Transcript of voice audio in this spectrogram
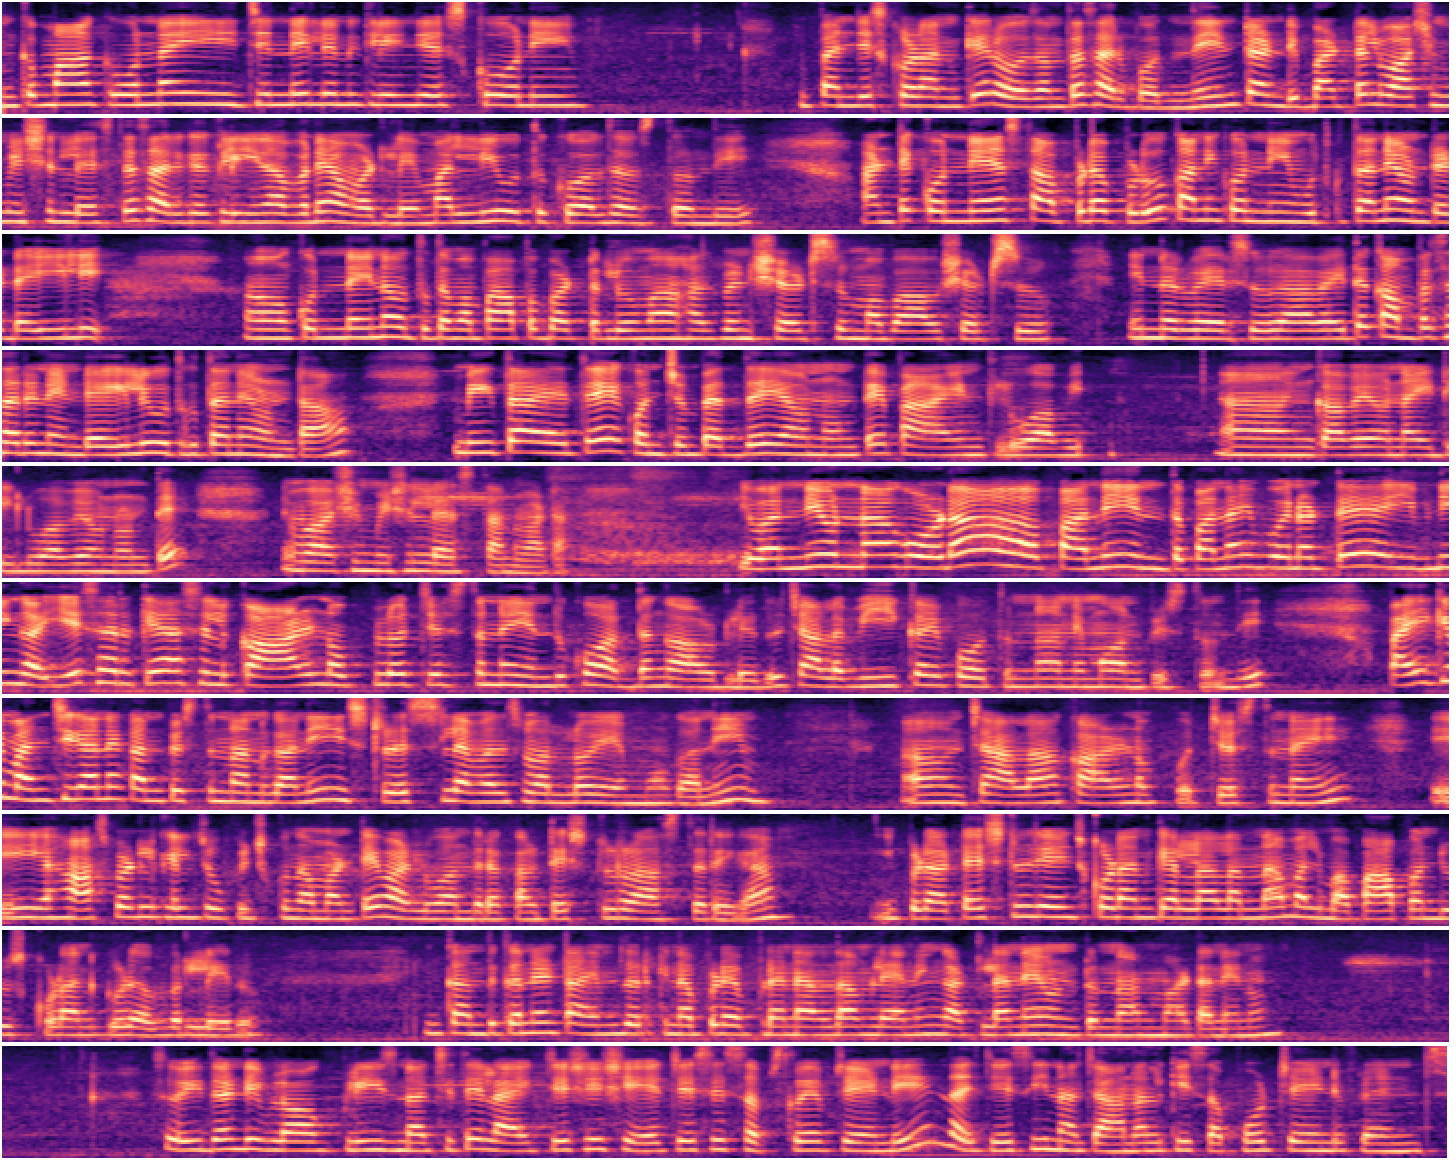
ఇంకా మాకు ఉన్న ఈ చిన్న ఇల్లుని క్లీన్ చేసుకొని పని చేసుకోవడానికే రోజంతా సరిపోతుంది. ఏంటండి? బట్టలు వాషింగ్ మిషన్లో వేస్తే సరిగ్గా క్లీన్ అవ్వనే అవ్వట్లే మళ్ళీ ఉతుక్కోవాల్సి వస్తుంది. అంటే కొన్ని వేస్తే అప్పుడప్పుడు కానీ కొన్ని ఉతుకుతూనే ఉంటాయి డైలీ. కొన్నైనా ఉతుకుతాం. మా పాప బట్టలు మా హస్బెండ్ షర్ట్స్ మా బావ షర్ట్స్ ఇన్నర్ వేర్స్ అవి అయితే కంపల్సరీ నేను డైలీ ఉతుకుతూనే ఉంటా. మిగతా అయితే కొంచెం పెద్ద ఏమైనా ఉంటే ప్యాంట్లు అవి ఇంకా అవే నైటీలు అవే ఏమైనా ఉంటే వాషింగ్ మిషన్లో వేస్తాను అనమాట ఇవన్నీ ఉన్నా కూడా పని ఇంత పని అయిపోయినట్టే ఈవినింగ్ అయ్యేసరికి అసలు కాళ్ళు నొప్పులు వచ్చేస్తున్నాయి. ఎందుకో అర్థం కావట్లేదు. చాలా వీక్ అయిపోతున్నానేమో అనిపిస్తుంది. పైకి మంచిగానే కనిపిస్తున్నాను కానీ స్ట్రెస్ లెవెల్స్ వల్ల ఏమో కానీ చాలా కాళ్ళ నొప్పి వచ్చేస్తున్నాయి. ఈ హాస్పిటల్కి వెళ్ళి చూపించుకుందామంటే వాళ్ళు వంద రకాల టెస్టులు రాస్తారు ఇక. ఇప్పుడు ఆ టెస్టులు చేయించుకోవడానికి వెళ్ళాలన్నా మళ్ళీ మా పాపను చూసుకోవడానికి కూడా ఎవరు లేరు. ఇంకా అందుకనే టైం దొరికినప్పుడు ఎప్పుడైనా వెళ్దాంలే అని ఇంక అట్లానే ఉంటున్నాను అనమాట నేను. సో ఇదండి వ్లాగ్. ప్లీజ్ నచ్చితే లైక్ చేసి షేర్ చేసి సబ్స్క్రైబ్ చేయండి. దయచేసి నా ఛానల్కి సపోర్ట్ చేయండి ఫ్రెండ్స్.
